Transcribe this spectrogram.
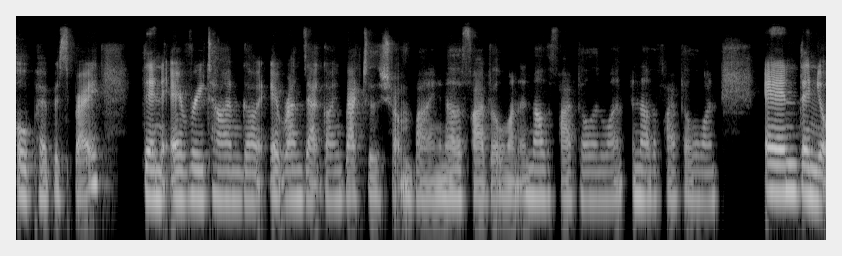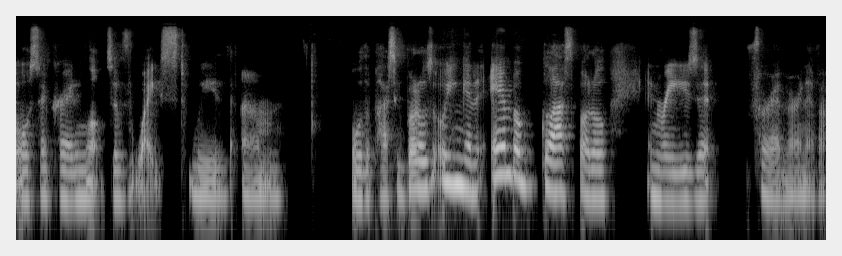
all purpose spray then every time go, it runs out going back to the shop and buying another $5 one, another $5 one, another $5 one. And then you're also creating lots of waste with um, all the plastic bottles, or you can get an amber glass bottle and reuse it forever and ever.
